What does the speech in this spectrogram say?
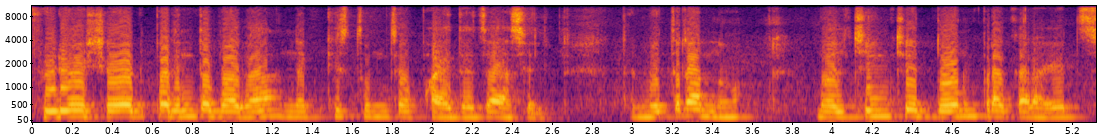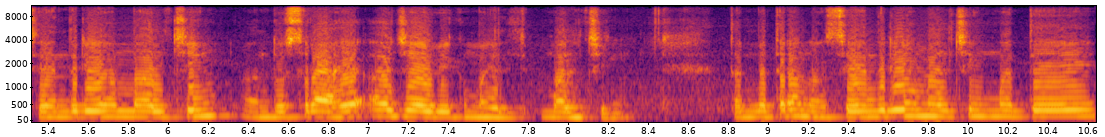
व्हिडिओ शेवटपर्यंत बघा नक्कीच तुमचा फायद्याचा असेल. तर मित्रांनो मल्चिंगचे दोन प्रकार आहेत. सेंद्रिय मल्चिंग आणि दुसरं आहे अजैविक मल मल्चिंग तर मित्रांनो सेंद्रिय मल्चिंगमध्ये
